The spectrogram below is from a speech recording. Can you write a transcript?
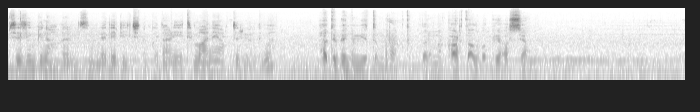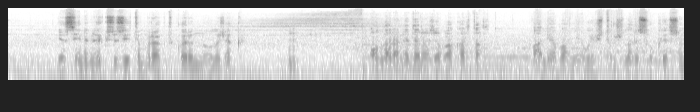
Sizin günahlarınızın bedeli için o kadar yetimhane yaptırıyor değil mi? Hadi benim yetim bıraktıklarıma kartal bakıyor Asya Hanım. Ya senin öksüz yetim bıraktıkların ne olacak? Hı? Onlara ne der acaba kartal? Balya balya uyuşturucuları sokuyorsun,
